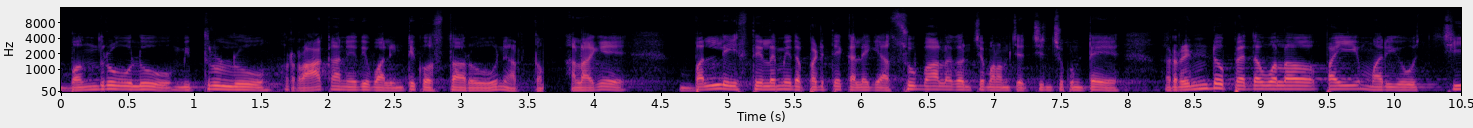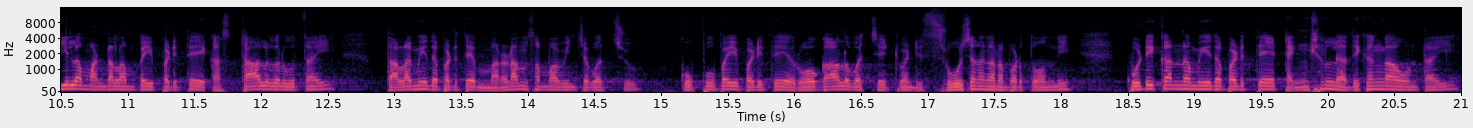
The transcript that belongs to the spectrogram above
బంధువులు మిత్రులు రాక అనేది వాళ్ళ ఇంటికి వస్తారు అని అర్థం. అలాగే బల్లి స్త్రీల మీద పడితే కలిగే అశుభాల గురించి మనం చర్చించుకుంటే రెండు పెదవులపై మరియు చీల మండలంపై పడితే కష్టాలు కలుగుతాయి. తల మీద పడితే మరణం సంభవించవచ్చు. కొప్పుపై పడితే రోగాలు వచ్చేటువంటి సూచన కనబడుతోంది. కుడి కన్ను మీద పడితే టెన్షన్లు అధికంగా ఉంటాయి.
